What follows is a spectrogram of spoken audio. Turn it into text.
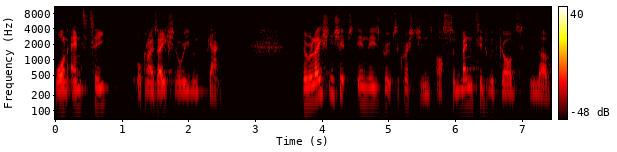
one entity, organization, or even gang. The relationships in these groups of Christians are cemented with God's love.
